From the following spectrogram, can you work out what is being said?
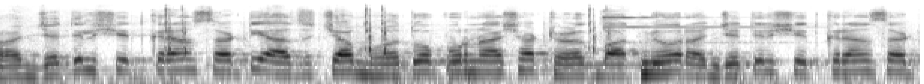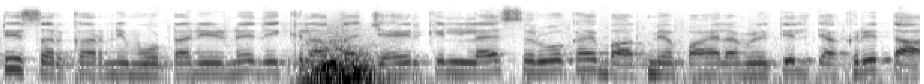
राज्यातील शेतकऱ्यांसाठी आजच्या महत्त्वपूर्ण अशा ठळक बातमीवर राज्यातील शेतकऱ्यांसाठी सरकारने मोठा निर्णय देखील आता जाहीर केलेला आहे. सर्व काही बातम्या पाहायला मिळतील त्याकरिता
